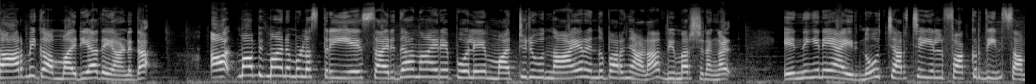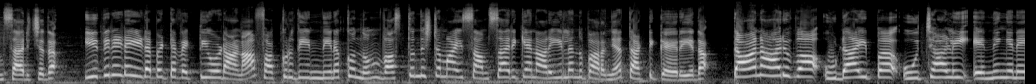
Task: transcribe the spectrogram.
ധാർമ്മിക മര്യാദയാണിത്? ആത്മാഭിമാനമുള്ള സ്ത്രീയെ സരിതാ നായരെ പോലെ മറ്റൊരു നായർ എന്ന് പറഞ്ഞാണ് വിമർശനങ്ങൾ. എന്നിങ്ങനെയായിരുന്നു ചർച്ചയിൽ ഫക്രുദ്ദീൻ സംസാരിച്ചത്. ഇതിനിടെ ഇടപെട്ട വ്യക്തിയോടാണ് ഫക്രുദ്ദീൻ നിനക്കൊന്നും വസ്തുനിഷ്ഠമായി സംസാരിക്കാൻ അറിയില്ലെന്ന് പറഞ്ഞ് തട്ടിക്കയറിയത്. താൻ ആരുവ ഉഡായിപ്പ് ഊച്ചാളി എന്നിങ്ങനെ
